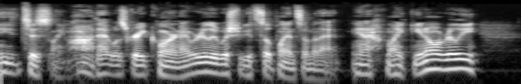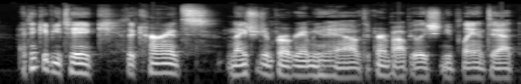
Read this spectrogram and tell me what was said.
he's just like, wow, that was great corn. I really wish we could still plant some of that. And I'm like, you know, really, I think if you take the current nitrogen program you have, the current population you plant at,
